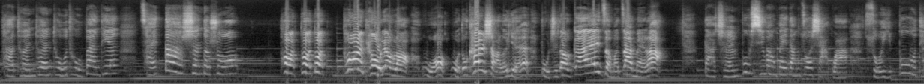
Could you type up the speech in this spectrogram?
他吞吞吐吐半天，才大声地说太太太太漂亮了，我我都看傻了眼，不知道该怎么赞美啦。：“大臣不希望被当作傻瓜，所以不停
